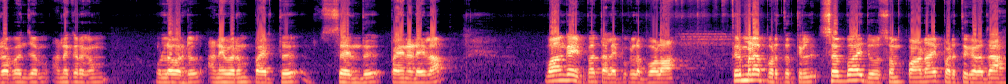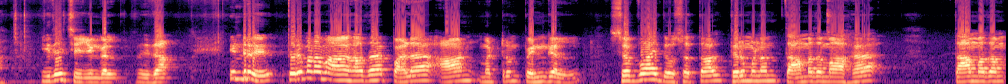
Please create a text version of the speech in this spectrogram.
பிரபஞ்சம் அனுக்கிரகம் உள்ளவர்கள் அனைவரும் பயிர்த்து சேர்ந்து பயனடையலாம். வாங்க இப்போ தலைப்புக்குள்ளே போகலாம் திருமண பொருத்தத்தில் செவ்வாய் தோஷம் பாடாய்படுத்துகிறதா இதை செய்யுங்கள். இதுதான். இன்று திருமணம் ஆகாத பல ஆண் மற்றும் பெண்கள் செவ்வாய் தோஷத்தால் திருமணம் தாமதமாக தாமதம்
